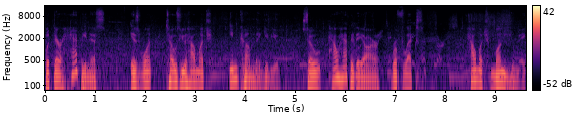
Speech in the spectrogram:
but their happiness is what tells you how much income they give you. So how happy they are reflects how much money you make.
